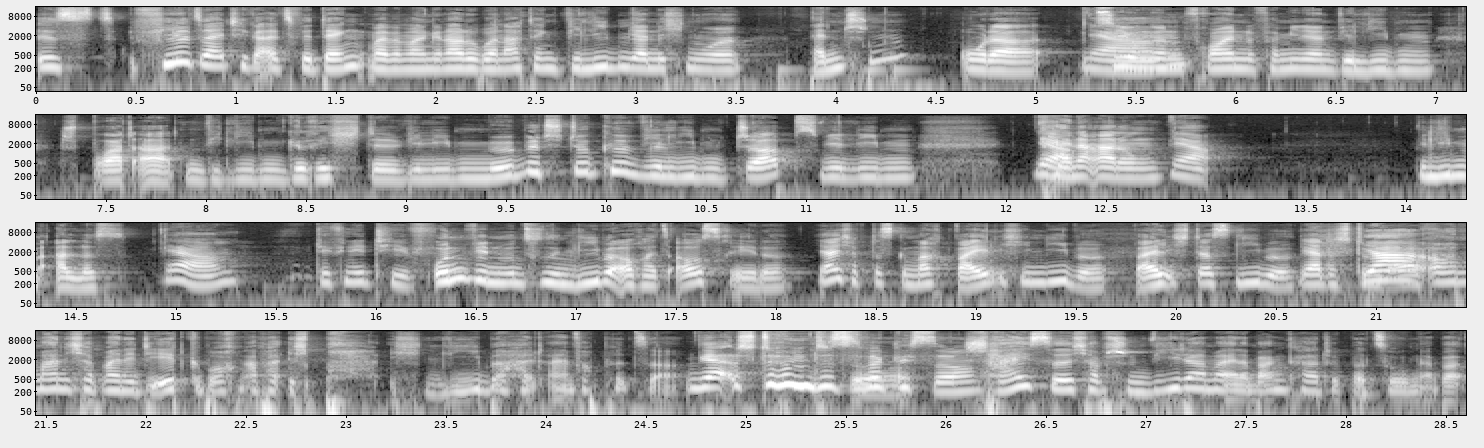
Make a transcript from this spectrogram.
ist vielseitiger, als wir denken, weil wenn man genau darüber nachdenkt, wir lieben ja nicht nur Menschen oder Ja. Beziehungen, Freunde, Familien, wir lieben Sportarten, wir lieben Gerichte, wir lieben Möbelstücke, wir lieben Jobs, wir lieben, Ja. keine Ahnung, ja. wir lieben alles. Ja, definitiv. Und wir nutzen Liebe auch als Ausrede. Ja, ich habe das gemacht, weil ich ihn liebe, weil ich das liebe. Ja, das stimmt Ja, auch. oh Mann, ich habe meine Diät gebrochen, aber ich, boah, ich liebe halt einfach Pizza. Ja, stimmt. Das ist So. wirklich so. Scheiße, ich habe schon wieder meine Bankkarte überzogen, aber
